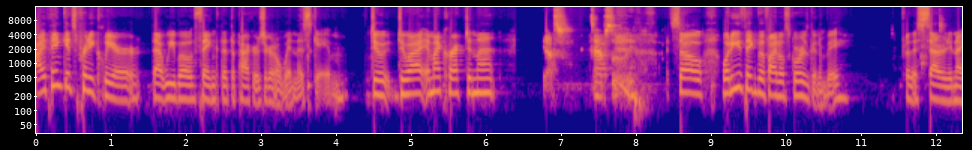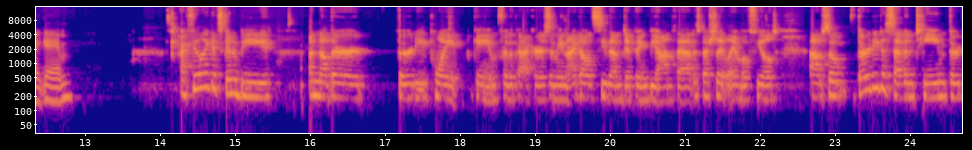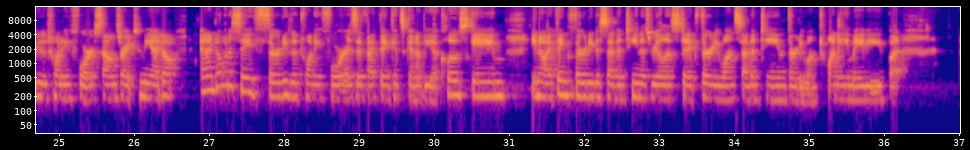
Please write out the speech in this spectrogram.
I think it's pretty clear that we both think that the Packers are going to win this game. Do do I am I correct in that? Yes, absolutely. So, what do you think the final score is going to be? for this Saturday night game? I feel like it's going to be another 30 point game for the Packers. I mean, I don't see them dipping beyond that, especially at Lambeau Field. Um, so 30 to 17, 30 to 24 sounds right to me. I don't, and I don't want to say 30 to 24 as if I think it's going to be a close game. You know, I think 30 to 17 is realistic, 31 17, 31 20 maybe, but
